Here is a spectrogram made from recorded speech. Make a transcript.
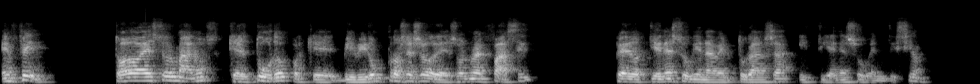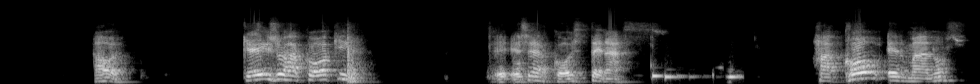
En fin, todo eso, hermanos, que es duro porque vivir un proceso de eso no es fácil, pero tiene su bienaventuranza y tiene su bendición. Ahora, ¿Qué hizo Jacob aquí? E, ese Jacob es tenaz. Jacob, hermanos,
